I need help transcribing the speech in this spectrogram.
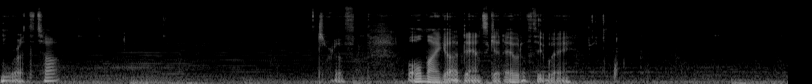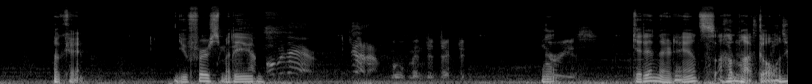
We're at the top. Oh my god, Danse, get out of the way. Okay. You first, my dude. Over there! Get him! Movement detected. Well- Get in there, Danse. I'm not going.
